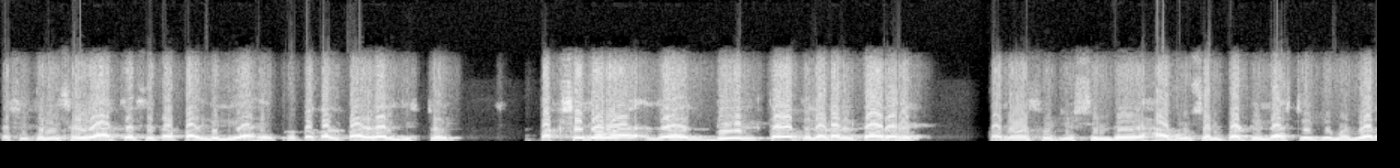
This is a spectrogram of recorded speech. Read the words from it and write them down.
तशी त्यांनी सगळी आचारसंहिता पाळलेली आहे प्रोटोकॉल पाळलेला दिसतोय. पक्ष जेव्हा देईल तेव्हा ते लढायला तयार आहेत. त्याच्यामुळे सुजित शिंदे हा भूषण पाटील राष्ट्रीय उमेदवार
